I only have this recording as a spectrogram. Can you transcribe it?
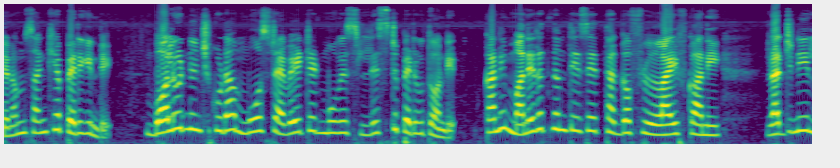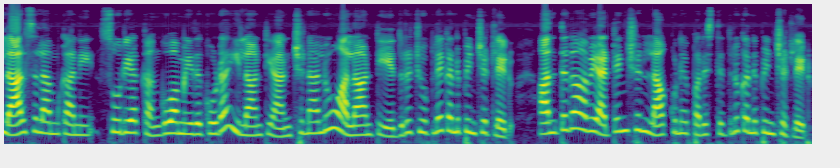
జనం సంఖ్య పెరిగింది. బాలీవుడ్ నుంచి కూడా మోస్ట్ అవైటెడ్ మూవీస్ లిస్ట్ పెరుగుతోంది. కానీ మణిరత్నం తీసే థగ్ ఆఫ్ లైఫ్ కానీ రజనీ లాల్ సలాం కానీ సూర్య కంగువా మీద కూడా ఇలాంటి అంచనాలు అలాంటి ఎదురుచూపులే కనిపించట్లేదు. అంతగా అవి అటెన్షన్ లాక్కునే పరిస్థితులు కనిపించట్లేదు.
